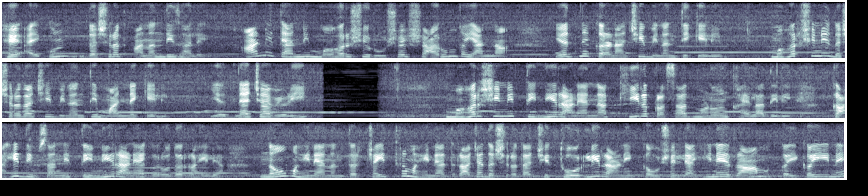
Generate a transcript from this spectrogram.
हे ऐकून दशरथ आनंदी झाले आणि त्यांनी महर्षी ऋषय शारुंग यांना यज्ञ करण्याची विनंती केली. महर्षीने दशरथाची विनंती मान्य केली. यज्ञाच्या वेळी महर्षींनी तिन्ही राण्यांना खीर प्रसाद म्हणून खायला दिली. काही दिवसांनी तिन्ही राण्या गरोदर राहिल्या. नऊ महिन्यानंतर चैत्र महिन्यात राजा दशरथाची थोरली राणी कौशल्या हिने राम कैकईने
